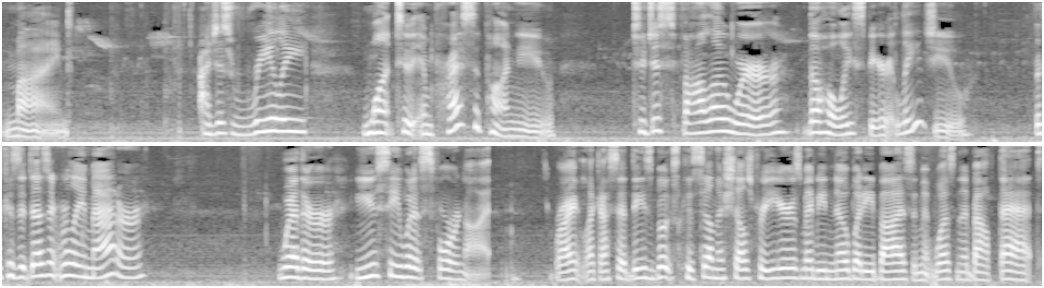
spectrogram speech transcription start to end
mind. I just really want to impress upon you to just follow where the Holy Spirit leads you because it doesn't really matter whether you see what it's for or not right? Like I said, these books could sit on the shelves for years. Maybe nobody buys them. It wasn't about that.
